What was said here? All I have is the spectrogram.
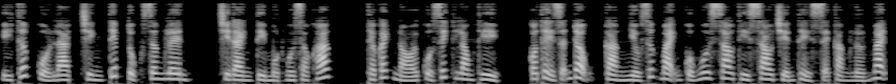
ý thức của La Trinh tiếp tục dâng lên, chỉ đành tìm một ngôi sao khác. Theo cách nói của Xích Long thì, có thể dẫn động càng nhiều sức mạnh của ngôi sao thì sao chiến thể sẽ càng lớn mạnh.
